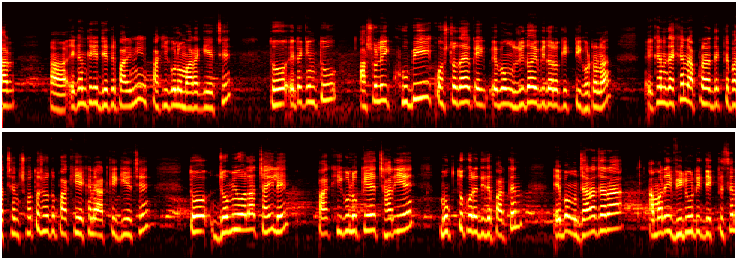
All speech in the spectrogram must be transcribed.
আর এখান থেকে যেতে পারেনি, পাখিগুলো মারা গিয়েছে। তো এটা কিন্তু আসলেই খুবই কষ্টদায়ক এবং হৃদয় বিদারক একটি ঘটনা। এখানে দেখেন, আপনারা দেখতে পাচ্ছেন শত শত পাখি এখানে আটকে গিয়েছে। তো জমিওয়ালা চাইলে পাখিগুলোকে ছাড়িয়ে মুক্ত করে দিতে পারতেন এবং যারা যারা আমার এই ভিডিওটি দেখতেছেন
